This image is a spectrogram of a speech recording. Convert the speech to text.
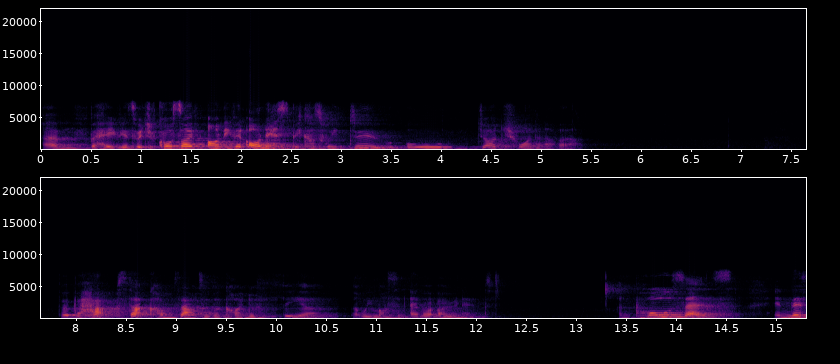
um, behaviours, which of course aren't even honest because we do all judge one another. But perhaps that comes out of a kind of fear that we mustn't ever own it. And Paul says in this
